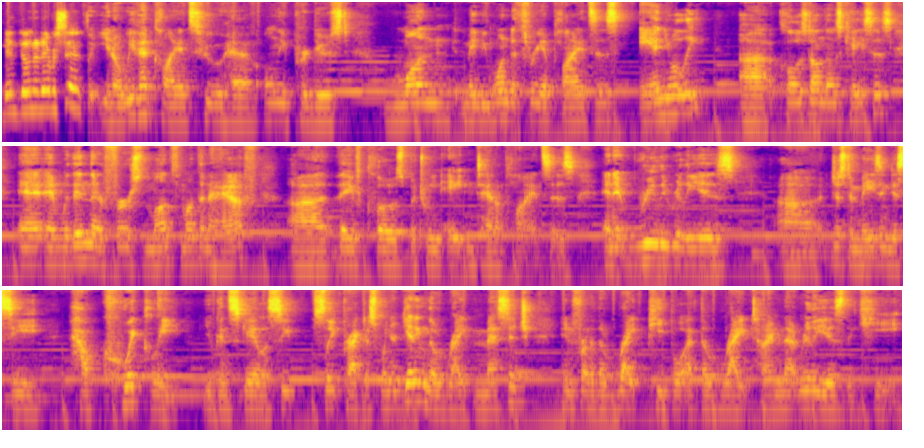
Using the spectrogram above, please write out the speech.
been doing it ever since you know we've had clients who have only produced one maybe one to three appliances annually uh, closed on those cases and, and, within their first month month and a half uh, they've closed between eight and ten appliances and it really really is uh, just amazing to see how quickly you can scale a sleep, sleep practice when you're getting the right message in front of the right people at the right time. And that really is the key.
